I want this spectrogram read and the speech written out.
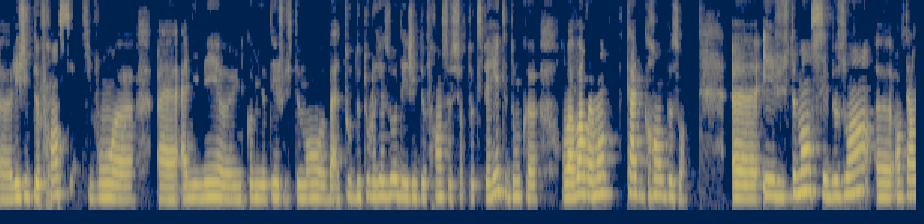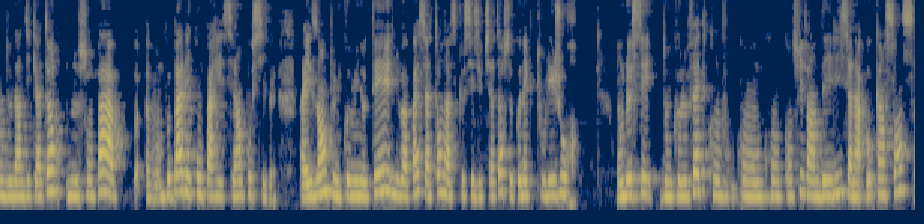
euh, les Gîtes de France, qui vont euh, animer une communauté justement bah, de tout le réseau des Gîtes de France sur Talkspirit. Donc, on va avoir vraiment quatre grands besoins. et justement, ces besoins, en termes d'indicateurs, ne sont pas, on ne peut pas les comparer, c'est impossible. Par exemple, une communauté ne va pas s'attendre à ce que ses utilisateurs se connectent tous les jours on le sait. Donc le fait qu'on suive un daily, ça n'a aucun sens.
